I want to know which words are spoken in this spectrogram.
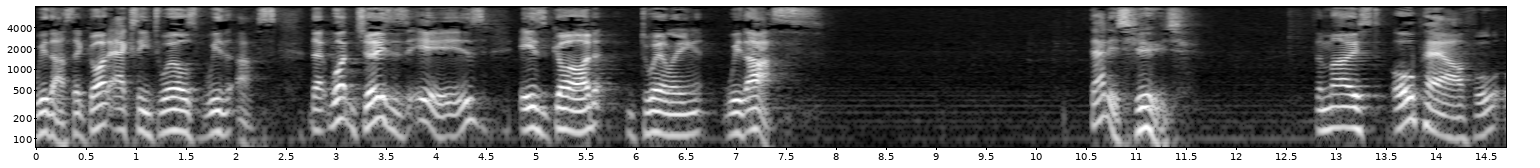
with us. That God actually dwells with us. That what Jesus is, is God dwelling with us. That is huge. The most all powerful,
